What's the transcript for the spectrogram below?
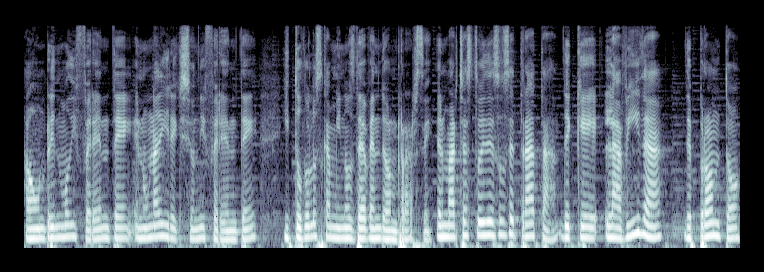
a un ritmo diferente, en una dirección diferente, y todos los caminos deben de honrarse. En Marcha Estoy de eso se trata, de que la vida, de pronto,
